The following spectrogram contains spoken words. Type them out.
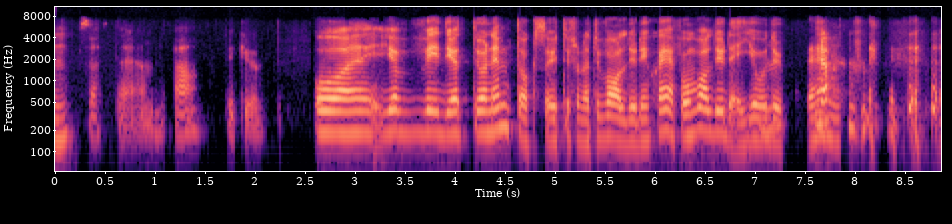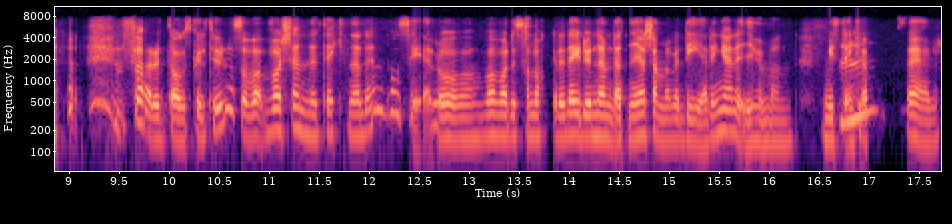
Mm. Så att eh, ja, det är kul. Och jag vet att du har nämnt också utifrån att du valde din chef, hon valde ju dig och mm. du valde henne. Ja. Företagskulturen så, vad, vad kännetecknar den hos er och vad var det som lockade dig? Du nämnde att ni har samma värderingar i hur man misstänker mm. att är,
